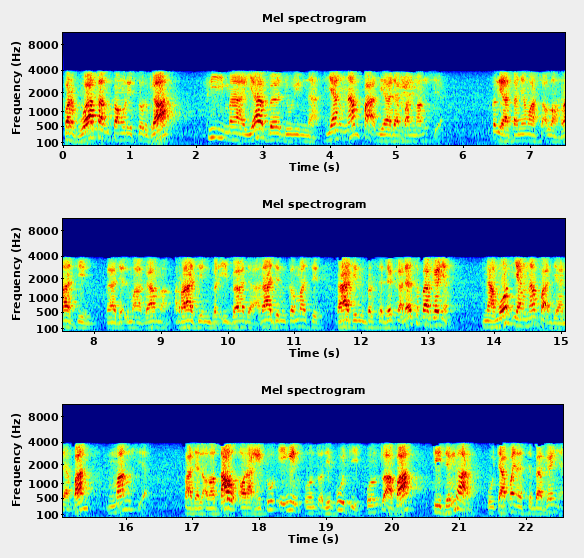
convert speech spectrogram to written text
perbuatan penghuni surga fima yabadulinnas yang nampak di hadapan manusia. Kelihatannya Masya Allah rajin belajar ilmu agama, rajin beribadah, rajin ke masjid, rajin bersedekah dan sebagainya. Namun yang nampak di hadapan manusia. Padahal Allah tahu orang itu ingin untuk dipuji. Untuk apa? Didengar ucapan dan sebagainya.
